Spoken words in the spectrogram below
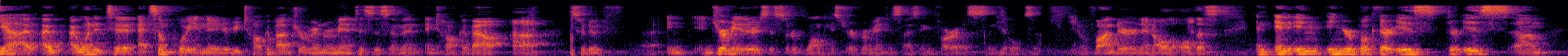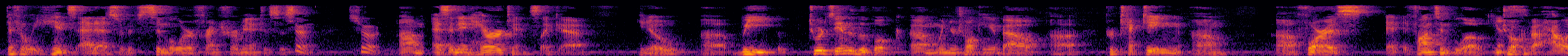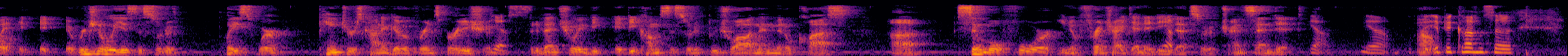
yeah, I, I, I, wanted to at some point in the interview talk about German Romanticism and, and talk about uh, sort of uh, in, in Germany there is this sort of long history of romanticizing forests and hills, and, you know, wandern and all all this. And and in, in your book there is there is um, definitely hints at a sort of similar French Romanticism. Sure, sure. Um, as an inheritance, like a, uh, you know, uh, we towards the end of the book um, when you're talking about uh, protecting um, uh, forests at Fontainebleau, you yes. talk about how it, it, it, originally is this sort of place where painters kind of go for inspiration. Yes. But eventually be, it becomes this sort of bourgeois and then middle class uh, symbol for, you know, French identity yep. that's sort of transcendent. Yeah, yeah. Um, it becomes a,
